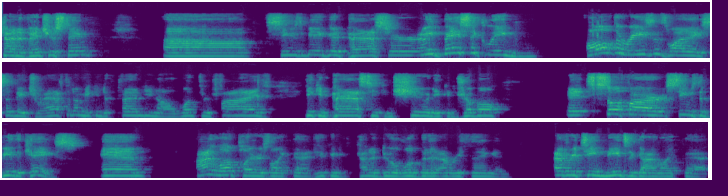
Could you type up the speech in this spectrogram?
kind of interesting. Uh, seems to be a good passer. I mean, basically, all the reasons why they said they drafted him. He can defend, you know, one through five. He can pass. He can shoot. He can dribble. It so far seems to be the case, and I love players like that who can kind of do a little bit of everything. And every team needs a guy like that.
